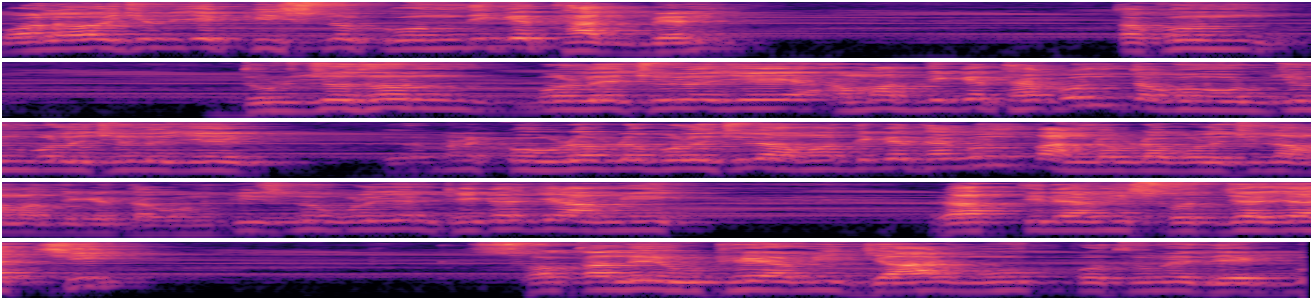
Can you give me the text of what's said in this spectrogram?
বলা হয়েছিল যে, কৃষ্ণ কোন দিকে থাকবেন? তখন দুর্যোধন বলেছিল যে আমার দিকে থাকুন, তখন অর্জুন বলেছিল যে মানে কৌরবরা বলেছিল আমার দিকে থাকুন, পাণ্ডবরা বলেছিল আমার দিকে থাকুন। কৃষ্ণ বলেছেন, ঠিক আছে, আমি রাত্রিরে আমি শয্যা যাচ্ছি। সকালে উঠে আমি যার মুখ প্রথমে দেখব,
